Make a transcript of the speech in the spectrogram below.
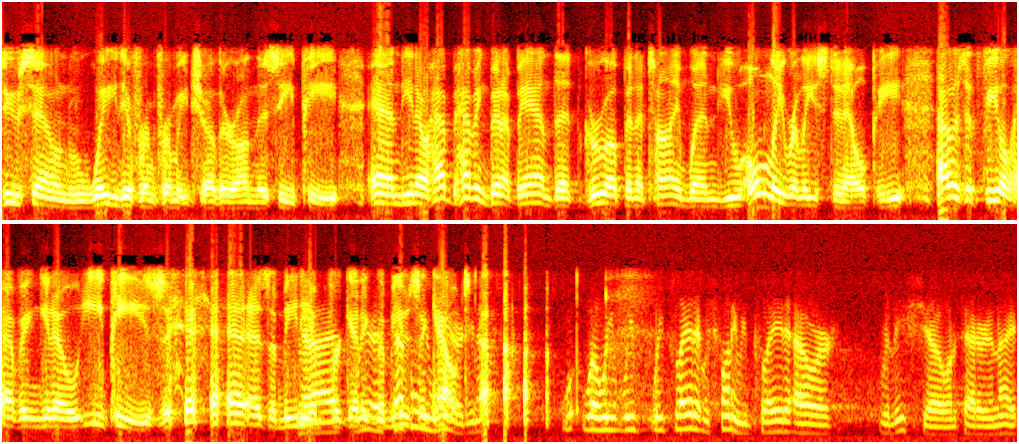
do sound way different from each other on this EP. And, you know, have, having been a band that grew up in a time when you only released an LP, how does it feel having, you know, EPs as a medium Yeah, for getting the music out? weird, you know. Well, we, we we played. It was funny. We played our release show on Saturday night,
